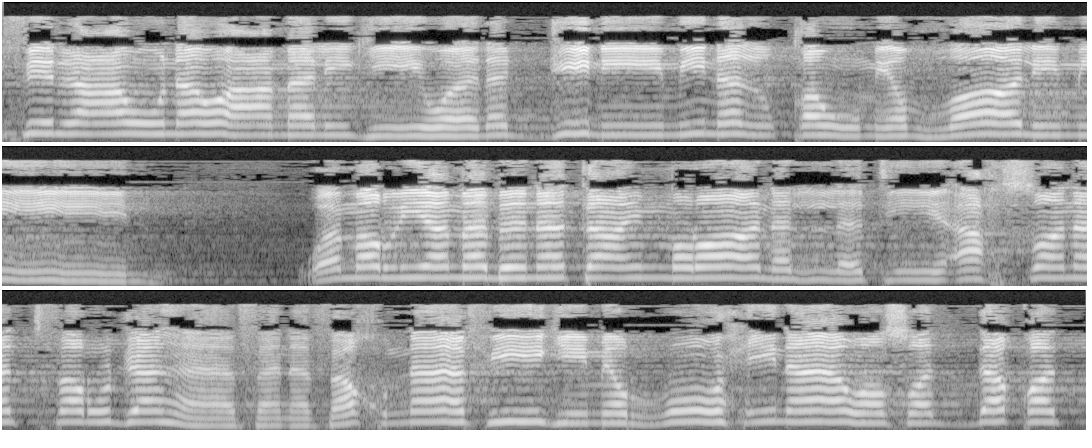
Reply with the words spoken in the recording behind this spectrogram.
فرعون وعمله ونجني من القوم الظالمين. ومريم ابنة عمران التي أحصنت فرجها فنفخنا فيه من روحنا وصدقت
